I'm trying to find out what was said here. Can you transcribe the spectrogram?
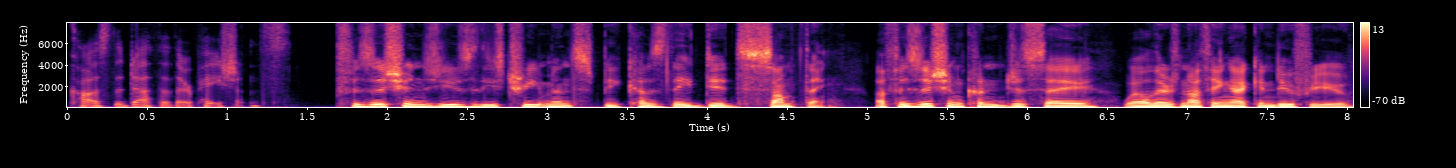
caused the death of their patients? Physicians use these treatments because they did something. A physician couldn't just say, Well, there's nothing I can do for you.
